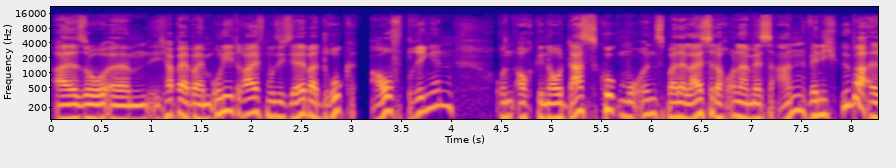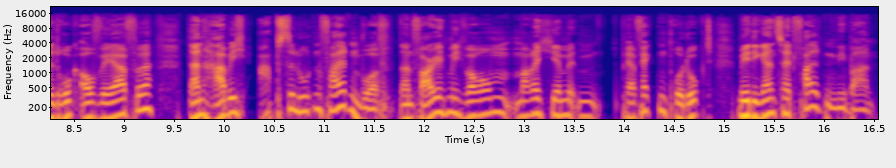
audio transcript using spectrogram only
Also ähm, ich habe ja beim Unidrive, muss ich selber Druck aufbringen Und auch genau das gucken wir uns bei der Leisterdach Online-Messe an. Wenn ich überall Druck aufwerfe, dann habe ich absoluten Faltenwurf. Dann frage ich mich, warum mache ich hier mit einem perfekten Produkt mir die ganze Zeit Falten in die Bahn?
